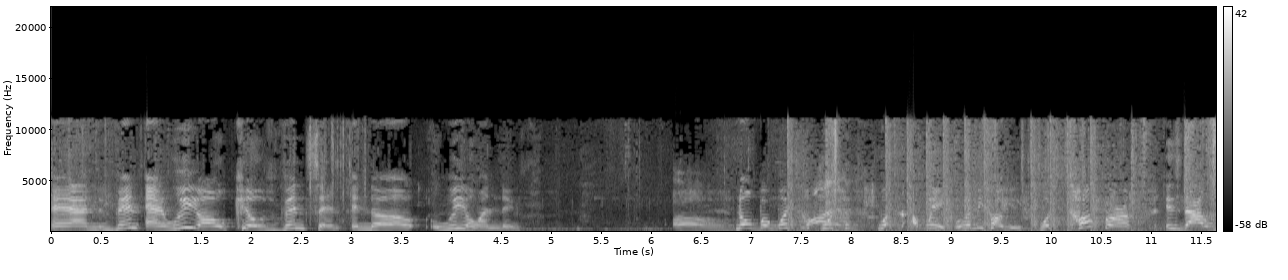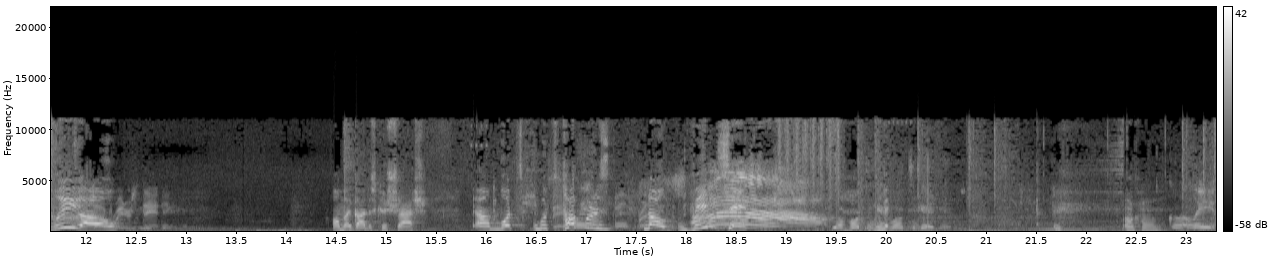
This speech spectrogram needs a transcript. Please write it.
and Vin and Leo kills Vincent in the Leo ending. Oh. No, but what's Why? what? What? Uh, wait, let me tell you. What's tougher is that Leo. Oh my God, this kid's trash. Um, what's what's tougher is no Vincent. Yo, vote to get, vote to get. Okay. Go- Wait,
